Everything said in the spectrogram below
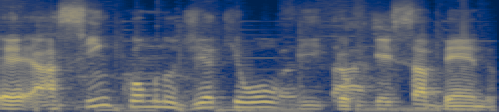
É, assim como no dia que eu ouvi, que eu fiquei sabendo.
